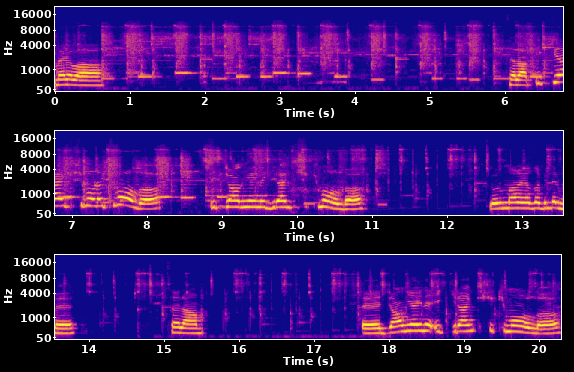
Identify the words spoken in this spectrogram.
Merhaba. Selam. İlk giren kişi bu arada kim oldu? İlk canlı yayına giren kişi kim oldu? Yorumlara yazabilir mi? Selam. Ee, canlı yayına ilk giren kişi kim oldu?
